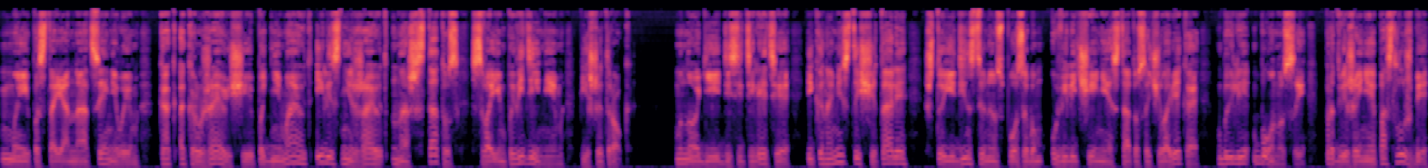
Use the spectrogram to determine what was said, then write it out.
Мы постоянно оцениваем, как окружающие поднимают или снижают наш статус своим поведением, пишет Рок. Многие десятилетия экономисты считали, что единственным способом увеличения статуса человека были бонусы, продвижение по службе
